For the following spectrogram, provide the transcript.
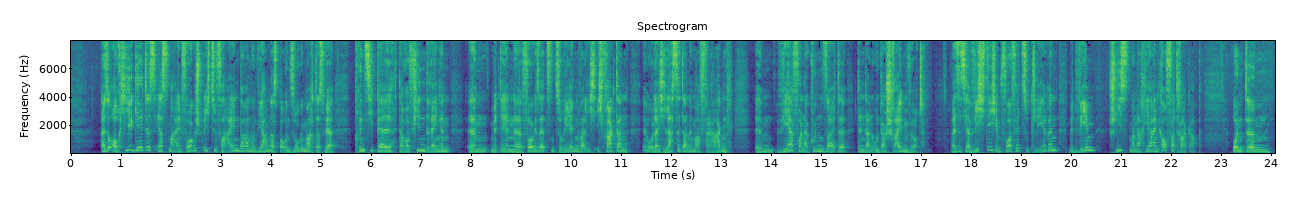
Also auch hier gilt es, erstmal ein Vorgespräch zu vereinbaren und wir haben das bei uns so gemacht, dass wir prinzipiell darauf hindrängen, ähm, mit den äh, Vorgesetzten zu reden, weil ich, ich frage dann oder ich lasse dann immer fragen, ähm, wer von der Kundenseite denn dann unterschreiben wird. Weil es ist ja wichtig, im Vorfeld zu klären, mit wem schließt man nachher einen Kaufvertrag ab. Und ähm,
